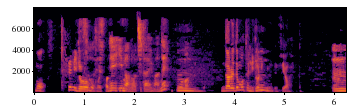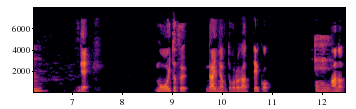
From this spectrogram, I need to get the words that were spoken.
もう、手に取ろうと思えばそうですね。今の時代はね。そうなん誰でも手に取れるんですよ。うん。で、もう一つ大事なところがあって、こええう、あの、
